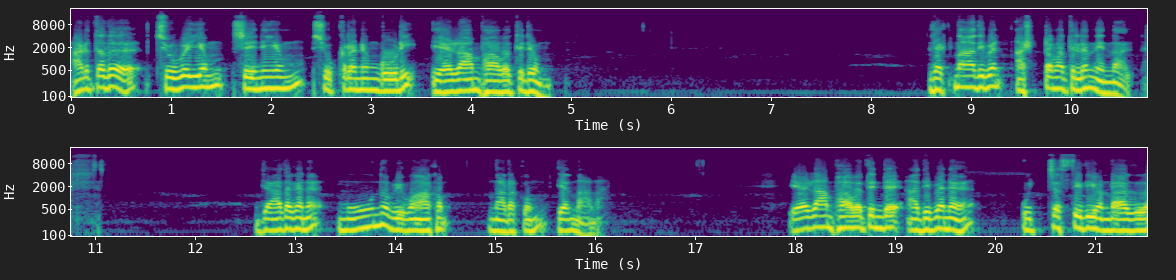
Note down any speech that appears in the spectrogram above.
അടുത്തത് ചുവയും ശനിയും ശുക്രനും കൂടി ഏഴാം ഭാവത്തിലും. ലഗ്നാധിപൻ അഷ്ടമത്തിലും നിന്നാൽ ജാതകന് മൂന്ന് വിവാഹം നടക്കും എന്നാണ്. ഏഴാം ഭാവത്തിന്റെ അധിപന് ഉച്ചസ്ഥിതി ഉണ്ടാകുക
